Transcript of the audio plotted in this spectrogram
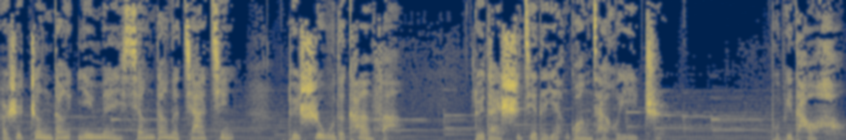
而是正当因为相当的家境，对事物的看法，对待世界的眼光才会一致。不必讨好，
